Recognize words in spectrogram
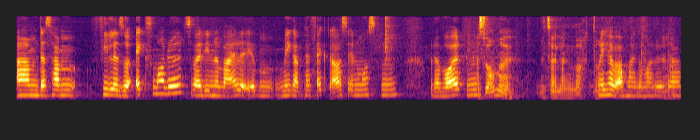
Ähm, das haben viele so Ex-Models, weil die eine Weile eben mega perfekt aussehen mussten oder wollten. Hast du auch mal eine Zeit lang gemacht? Ne? Ich habe auch mal gemodelt, ja. ja.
